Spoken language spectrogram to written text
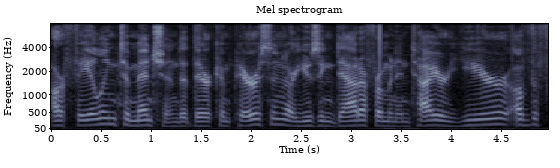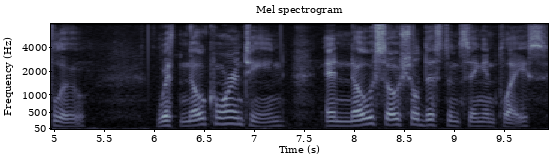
are failing to mention that their comparison are using data from an entire year of the flu with no quarantine and no social distancing in place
